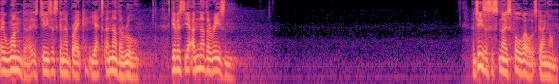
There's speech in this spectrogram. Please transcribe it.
they wonder is Jesus going to break yet another rule? Give us yet another reason. And Jesus knows full well what's going on.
